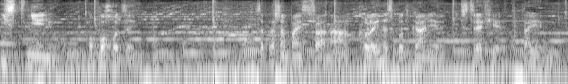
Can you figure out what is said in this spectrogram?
istnieniu, o pochodzeniu. Zapraszam Państwa na kolejne spotkanie w strefie tajemnic.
